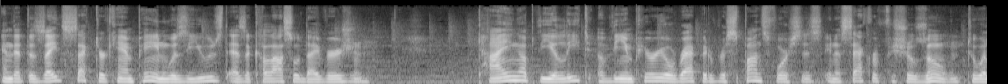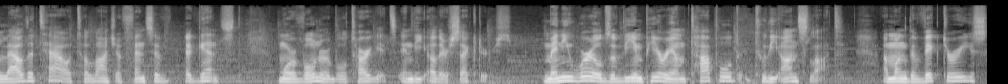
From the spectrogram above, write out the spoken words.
and that the Zeist sector campaign was used as a colossal diversion. tying up the elite of the Imperial Rapid Response Forces in a sacrificial zone to allow the Tau to launch offensive against more vulnerable targets in the other sectors. Many worlds of the Imperium toppled to the onslaught. Among the victories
